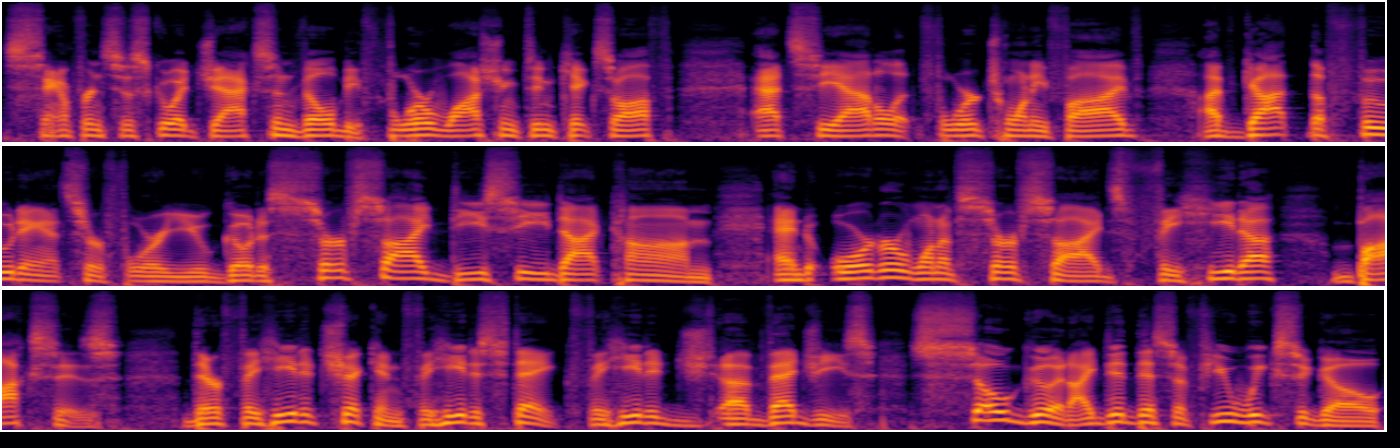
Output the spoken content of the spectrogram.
San Francisco at Jacksonville before Washington kicks off at Seattle at 425. I've got the food answer for you. Go to surfsidedc.com and order one of Surfside's fajita boxes. They're fajita chicken, fajita steak, fajita uh, veggies. So good. I did this a few weeks ago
